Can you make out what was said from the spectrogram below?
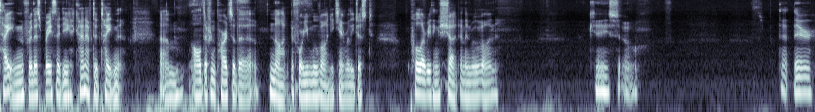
tighten for this bracelet you kind of have to tighten um, all different parts of the knot before you move on. You can't really just pull everything shut and then move on. Okay so put that there.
